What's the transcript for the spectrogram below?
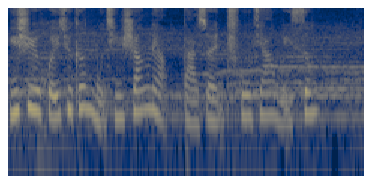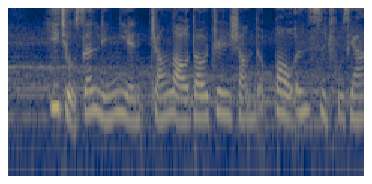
于是回去跟母亲商量，打算出家为僧。一九三零年，长老到镇上的报恩寺出家。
